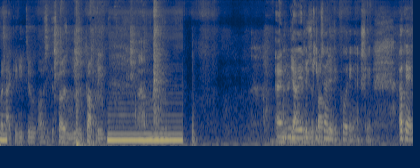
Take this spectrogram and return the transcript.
but like you need to obviously dispose and use it properly. Um, I and don't yeah, know if and it use it keeps on recording actually. Okay,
